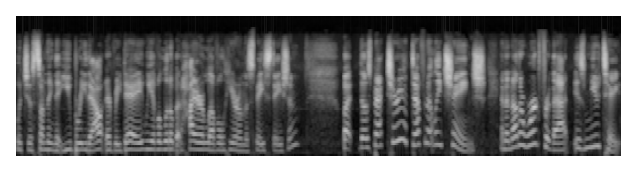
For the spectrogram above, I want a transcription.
which is something that you breathe out every day. We have a little bit higher level here on the space station. But those bacteria definitely change. And another word for that is mutate.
